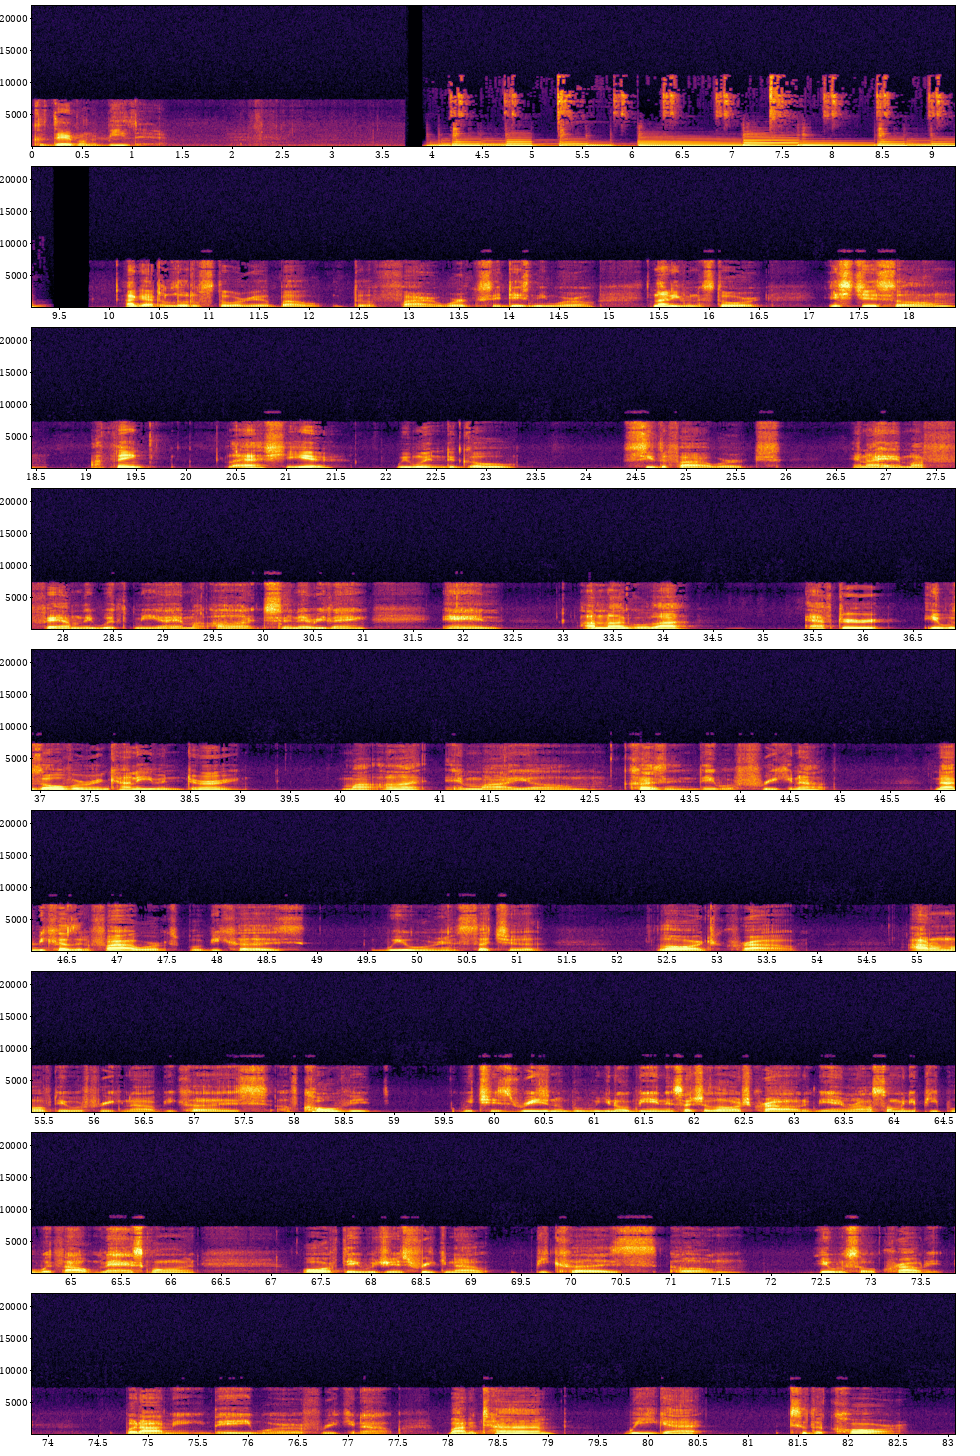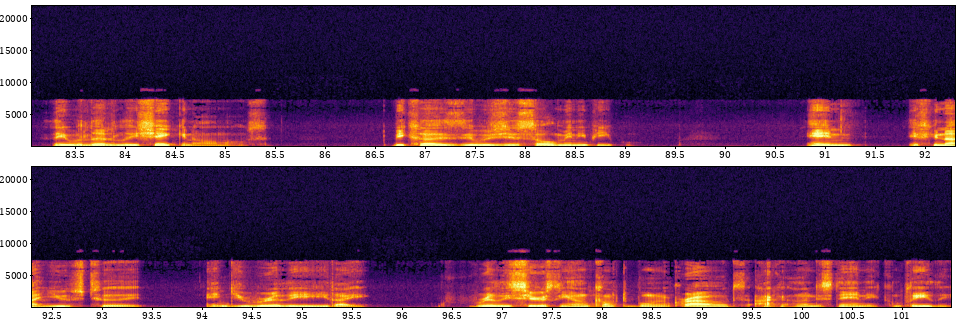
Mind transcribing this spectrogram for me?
because they're going to be there. I got a little story about the fireworks at Disney World. It's not even a story. It's just um I think last year we went to go see the fireworks and I had my family with me. I had my aunts and everything. And I'm not gonna lie, after it was over and kind of even during, my aunt and my um, cousin, they were freaking out. Not because of the fireworks, but because we were in such a large crowd. I don't know if they were freaking out because of COVID, which is reasonable, you know, being in such a large crowd and being around so many people without mask on, or if they were just freaking out because um, it was so crowded. But I mean, they were freaking out. By the time we got to the car, they were literally shaking almost because it was just so many people. And if you're not used to it and you really like really seriously uncomfortable in crowds, I can understand it completely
